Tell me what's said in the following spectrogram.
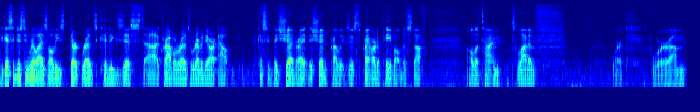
I guess I just didn't realize all these dirt roads could exist, uh, gravel roads, or whatever they are, out. I guess they should, right? They should probably exist. It's probably hard to pave all this stuff all the time. It's a lot of work for um,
